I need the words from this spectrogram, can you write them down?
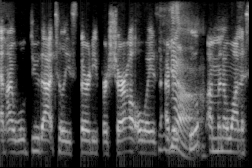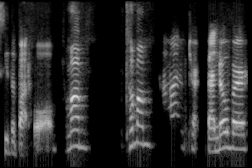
and I will do that till he's 30 for sure. I'll always every Yeah. poop, I'm gonna want to see the butthole. Come on, come on. Come on turn, bend over.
